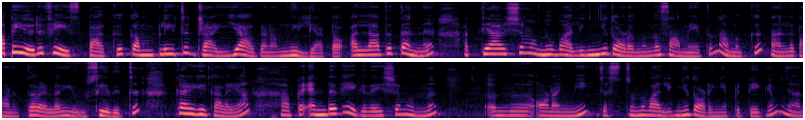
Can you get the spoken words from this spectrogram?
അപ്പോൾ ഈ ഒരു ഫേസ് പാക്ക് കംപ്ലീറ്റ് ഡ്രൈ ആകണം എന്നില്ല കേട്ടോ അല്ലാതെ തന്നെ അത്യാവശ്യം ഒന്ന് വലിഞ്ഞു തുടങ്ങുന്ന സമയത്ത് നമുക്ക് നല്ല തണുത്ത വെള്ളം യൂസ് ചെയ്തിട്ട് കഴുകിക്കളയാം. അപ്പോൾ എന്റേത് ഏകദേശം ഒന്ന് ഒന്ന് ഉണങ്ങി ജസ്റ്റ് ഒന്ന് വലിഞ്ഞു തുടങ്ങിയപ്പോഴത്തേക്കും ഞാൻ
